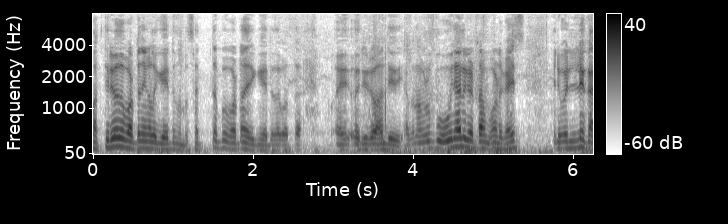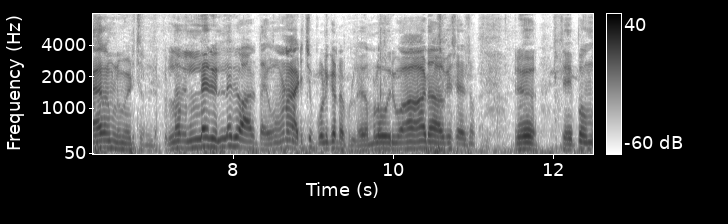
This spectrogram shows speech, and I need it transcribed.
പത്തിരുപത് വട്ടം ഞങ്ങൾ കയറ്റുന്നുണ്ട്. സെറ്റപ്പ് വട്ടമായിരിക്കും കയറ്റുന്നത് പത്ത് ഒരു ഇരുപതാം തീയതി. അപ്പോൾ നമ്മൾ പൂഞ്ഞാൽ കെട്ടാൻ പോകണം കൈസ് ഒരു വലിയ കയർ നമ്മൾ മേടിച്ചിട്ടുണ്ട്. പിള്ളേർ എല്ലാവരും എല്ലാവരും ആടട്ടെ. ഓണം അടിച്ച് പൊളിക്കട്ടെ പിള്ളേർ നമ്മൾ ഒരുപാട് ആൾക്ക് ശേഷം ഒരു ഇപ്പം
